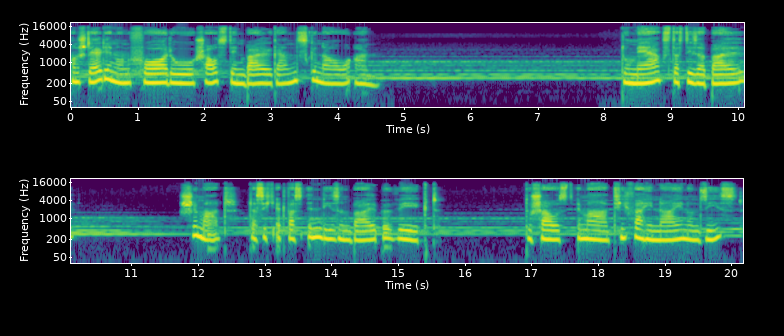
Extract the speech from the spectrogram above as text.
Und stell dir nun vor, du schaust den Ball ganz genau an. Du merkst, dass dieser Ball schimmert, dass sich etwas in diesem Ball bewegt. Du schaust immer tiefer hinein und siehst,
